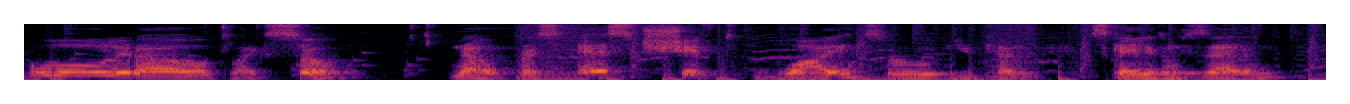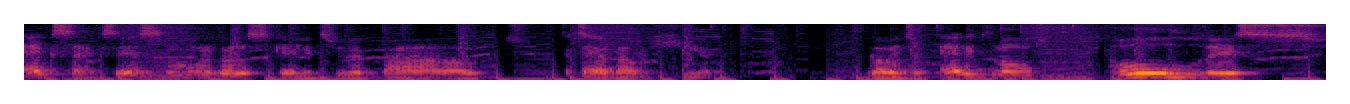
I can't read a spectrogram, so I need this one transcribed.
pull it out like so. Now press S Shift Y so you can scale it on the Z and X axis and we're gonna scale it to about, let's say about here. Go into edit mode, pull this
